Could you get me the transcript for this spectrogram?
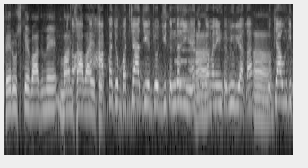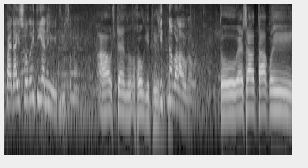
फिर उसके बाद में मान मतलब साहब आए थे। आपका जो बच्चा जी जो जितेंद्र जी हैं हाँ। जिनका मैंने इंटरव्यू लिया था हाँ। तो क्या उनकी पैदाइश हो गई थी या नहीं हुई थी उस समय? हाँ उस टाइम होगी थी। कितना बड़ा होगा वो? तो ऐसा था कोई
